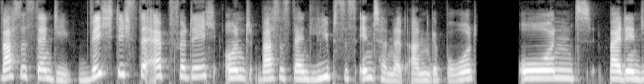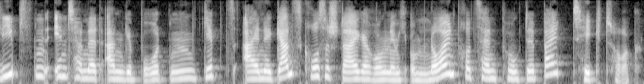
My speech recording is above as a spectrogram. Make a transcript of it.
Was ist denn die wichtigste App für dich und was ist dein liebstes Internetangebot? Und bei den liebsten Internetangeboten gibt's eine ganz große Steigerung, nämlich um 9 Prozentpunkte bei TikTok.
